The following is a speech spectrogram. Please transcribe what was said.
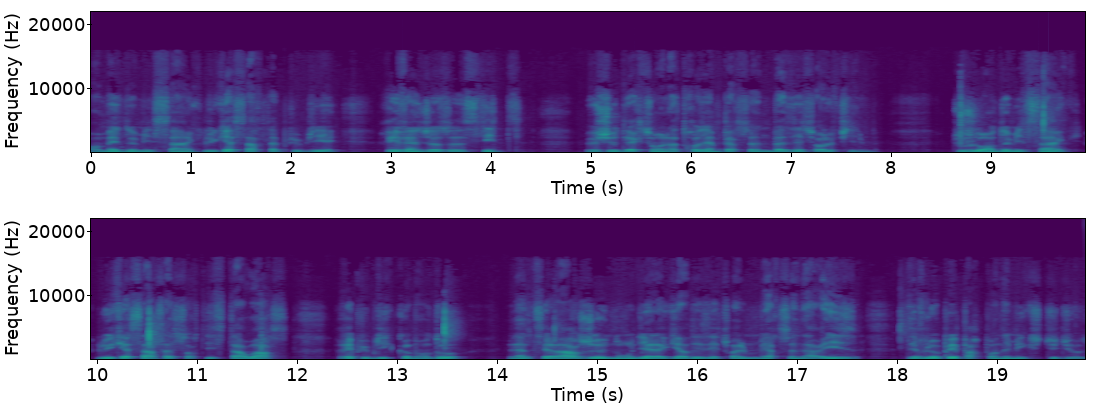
En mai 2005, LucasArts a publié Revenge of the Sith, le jeu d'action à la troisième personne basé sur le film. Toujours en 2005, LucasArts a sorti Star Wars République Commando, l'un de ses rares jeux non liés à la guerre des étoiles Mercenaries, développé par Pandemic Studios.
